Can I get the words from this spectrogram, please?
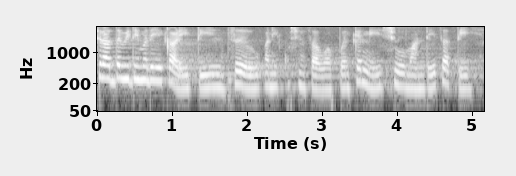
श्राद्धविधीमध्ये काळे तेल जव आणि कुशाचा वापर करणे शुभ मानले जाते.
